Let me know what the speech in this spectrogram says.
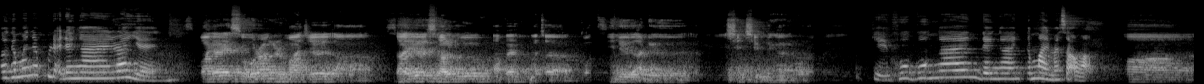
Bagaimana pula dengan Ryan? Sebagai seorang remaja, uh, saya selalu apa ya, macam consider ada relationship dengan orang. Okey, hubungan dengan teman maksud awak. Uh,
